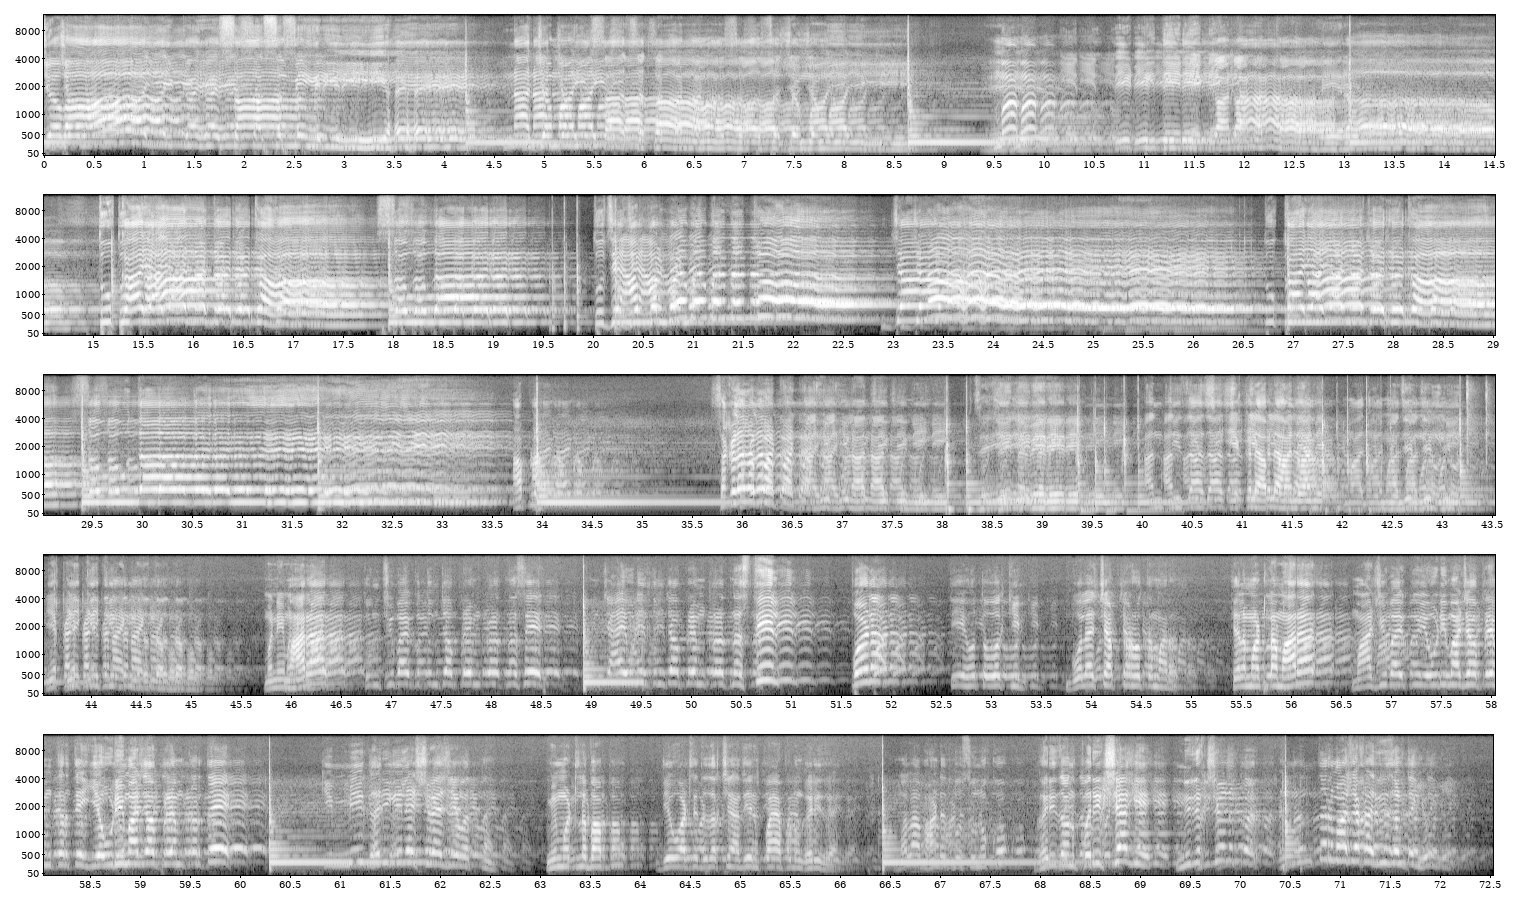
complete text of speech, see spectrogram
जवाई कहे सास मेरी है. ना जमाई सास का ना सास जमाई बेटी देने का नाता है राम. तू काया नगर का? सौदागर. तुझे आपण बंधन को? जाना है. तू काया नगर का? सौदागर. आपलं सगळ्याला पाठ नाही कुणाचे कुणी. जे नवे रे कुणी. अंती जासी एकला पाण्या माझे माझे म्हणून. एकाने कीर्तन ऐकलं होतं भाऊ. म्हणे महाराज तुमची बायको तुमच्यावर प्रेम करत नसेल. तुमचे आई वडील तुमच्यावर प्रेम करत नसतील. पण ते होतं वकील. बोलायचं चॅप्टर होतं महाराज. त्याला म्हटलं महाराज माझी बायको एवढी माझ्यावर प्रेम करते एवढी माझ्यावर प्रेम करते की मी घरी गेल्याशिवाय जेवत नाही. मी म्हटलं बापू देव वाटले तर दक्षिणा देईन पाया पडून घरी जाय मला भांडत बसू नको. घरी जाऊन परीक्षा घे निरीक्षण कर आणि नंतर माझ्याकडे रिझल्ट घेऊन ये.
